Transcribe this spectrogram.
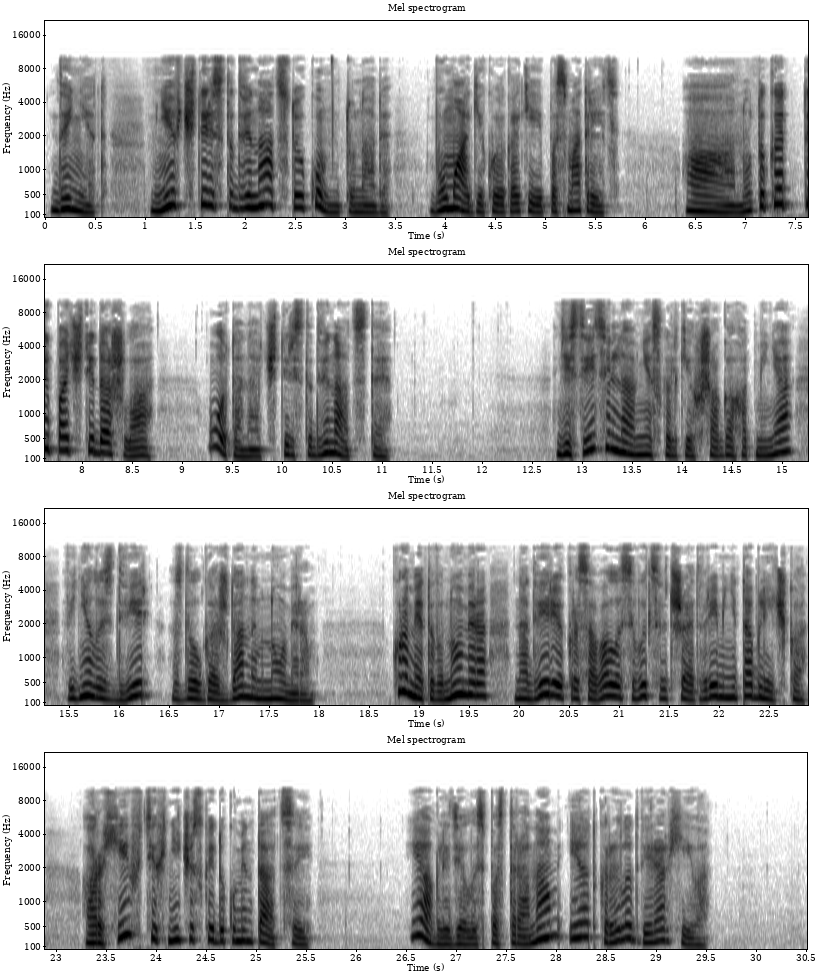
«Да нет, мне в 412-ю комнату надо» бумаги кое-какие посмотреть. А, ну так это ты почти дошла. Вот она, 412-я. Действительно, в нескольких шагах от меня виднелась дверь с долгожданным номером. Кроме этого номера, на двери красовалась выцветшая от времени табличка «Архив технической документации». Я огляделась по сторонам и открыла дверь архива.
